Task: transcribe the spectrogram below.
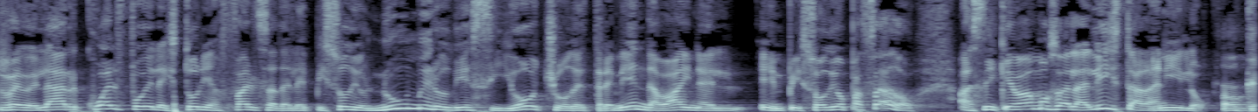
revelar cuál fue la historia falsa del episodio número 18 de Tremenda Vaina, el episodio pasado. Así que vamos a la lista, Danilo. Ok,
